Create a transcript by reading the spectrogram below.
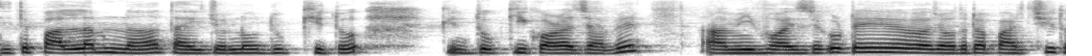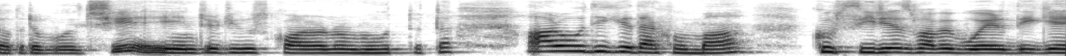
দিতে পারলাম না, তাই জন্য দুঃখিত। কিন্তু কি করা যাবে? আমি ভয়েস রেকর্ডে যতটা পারছি ততটা বলছি। এই ইন্ট্রোডিউস করানোর মুহূর্তটা। আর ওদিকে দেখো মা, খুব সিরিয়াসভাবে বইয়ের দিকে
